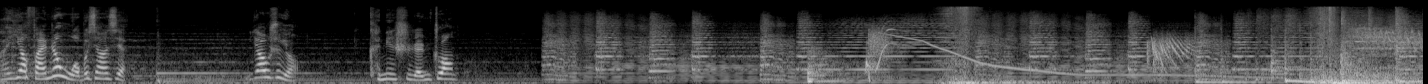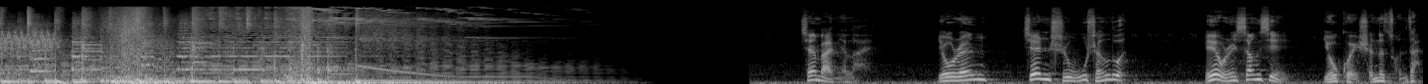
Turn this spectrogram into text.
哎呀，反正我不相信。要是有，肯定是人装的。千百年来，有人坚持无神论，也有人相信有鬼神的存在。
